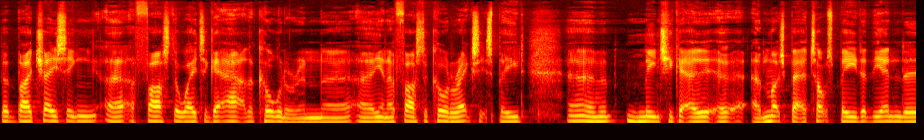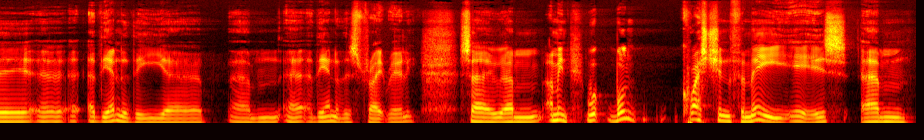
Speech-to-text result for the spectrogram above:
but by chasing uh, a faster way to get out of the corner, and uh, uh you know, faster corner exit speed um, means you get a, a, a, much better top speed at the end uh, at the end of the. Um, at the end of the straight, really. So, um, I mean, w- one question for me is um,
